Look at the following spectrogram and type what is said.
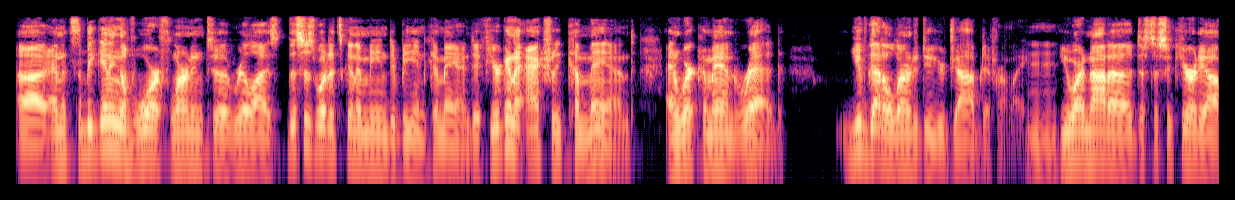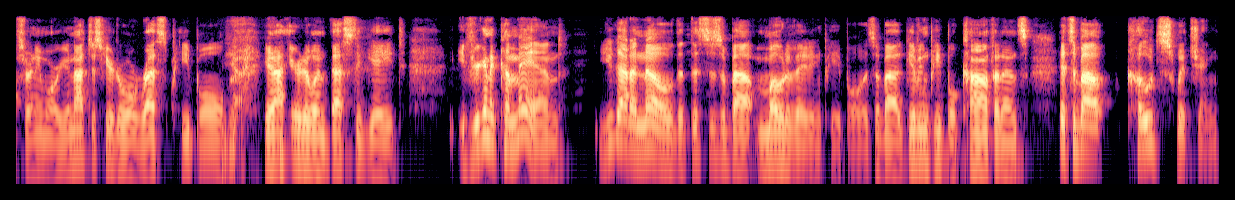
Uh, and it's the beginning of Worf learning to realize this is what it's going to mean to be in command. If you're going to actually command and wear command red, you've got to learn to do your job differently. Mhm. You are not a just a security officer anymore. You're not just here to arrest people. Yeah. You're not here to investigate. If you're going to command, you got to know that this is about motivating people. It's about giving people confidence. It's about code switching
